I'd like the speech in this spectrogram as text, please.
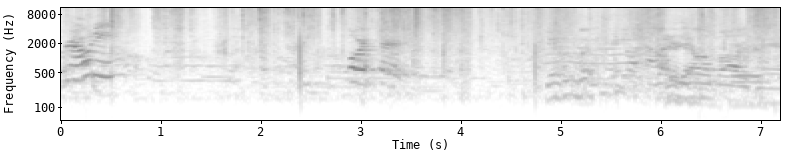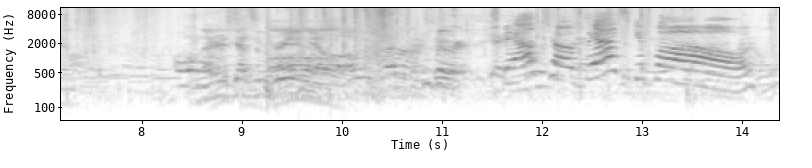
Brody. Four thirty. Better yellow balls, man. Larry's got some green and yellow. All of a sudden, Bathtub basketball.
